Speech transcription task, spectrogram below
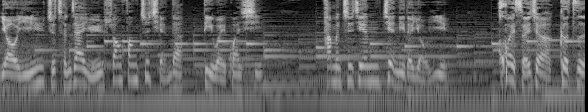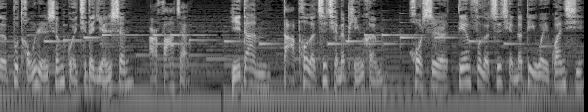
友谊只存在于双方之前的地位关系，他们之间建立的友谊。会随着各自不同人生轨迹的延伸而发展，一旦打破了之前的平衡，或是颠覆了之前的地位关系，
